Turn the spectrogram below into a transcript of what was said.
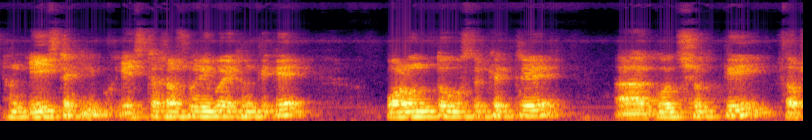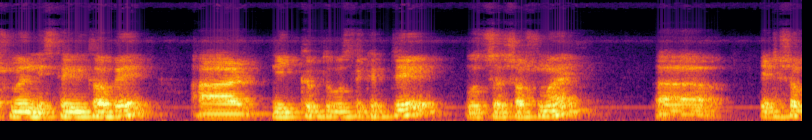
এখন এইচটা কি নিব এইচটা সবসময় নিব এখান থেকে। পরন্ত বস্তুর ক্ষেত্রে গতি শক্তি সবসময় নিচ থেকে নিতে হবে, আর নিক্ষিপ্ত বস্তুর ক্ষেত্রে উচ্চ সবসময় এটা সব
